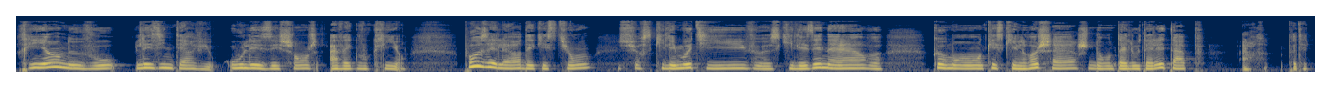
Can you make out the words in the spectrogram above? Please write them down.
rien ne vaut les interviews ou les échanges avec vos clients. Posez-leur des questions sur ce qui les motive, ce qui les énerve, comment, qu'est-ce qu'ils recherchent dans telle ou telle étape. Alors, peut-être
